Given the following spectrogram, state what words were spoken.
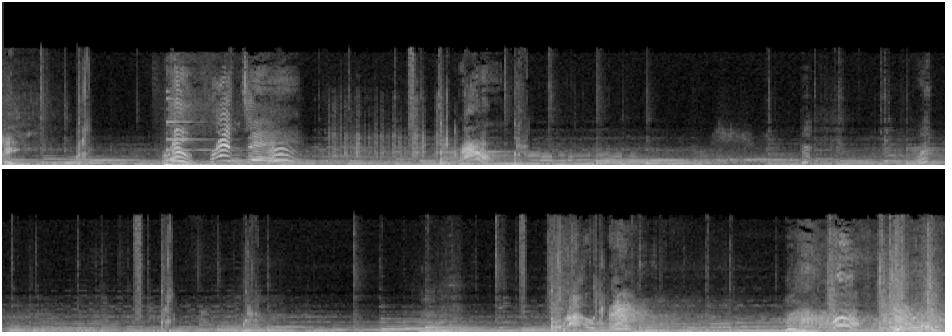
Hey. Fruit frenzy. Fresh.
